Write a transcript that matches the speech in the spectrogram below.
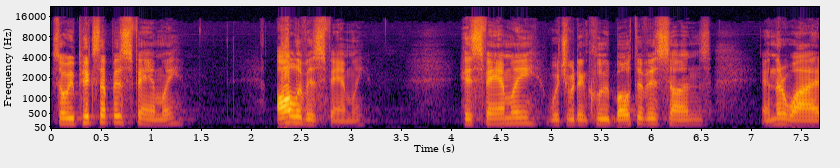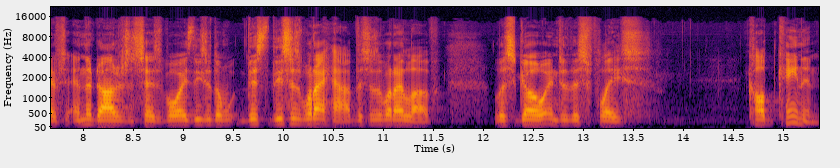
So he picks up his family, all of his family, his family, which would include both of his sons and their wives and their daughters, and says, Boys, these are the, this, this is what I have, this is what I love. Let's go into this place called Canaan.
